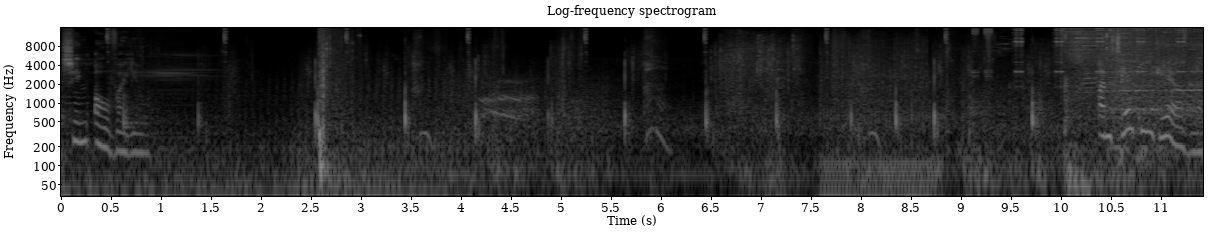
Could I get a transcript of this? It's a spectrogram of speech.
Watching over you. I'm taking care of you.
